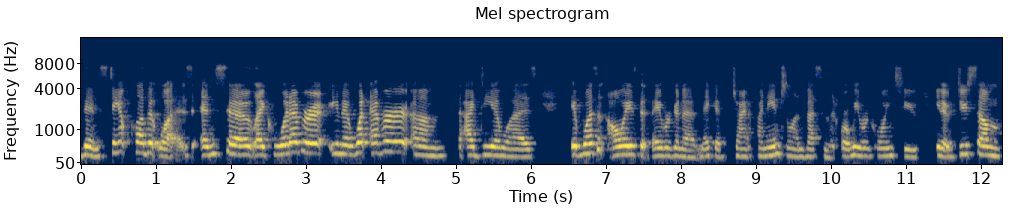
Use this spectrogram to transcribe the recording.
then stamp club it was. And so like whatever, you know, whatever um, the idea was, it wasn't always that they were going to make a giant financial investment or we were going to, you know, do some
